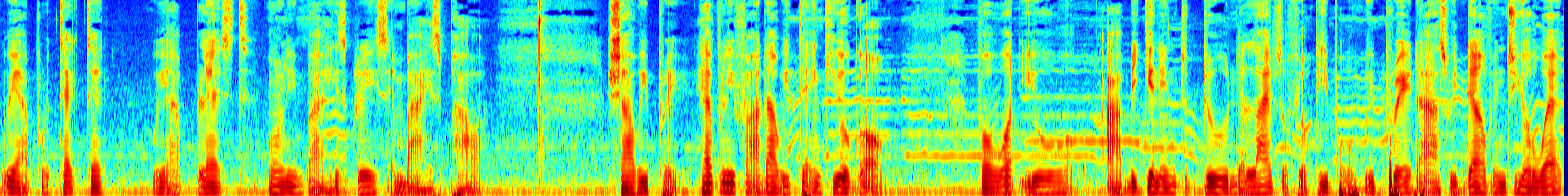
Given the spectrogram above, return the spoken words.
we are protected, we are blessed only by His grace and by His power. Shall we pray? Heavenly Father, we thank you, God, for what you are beginning to do in the lives of your people. We pray that as we delve into your word,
